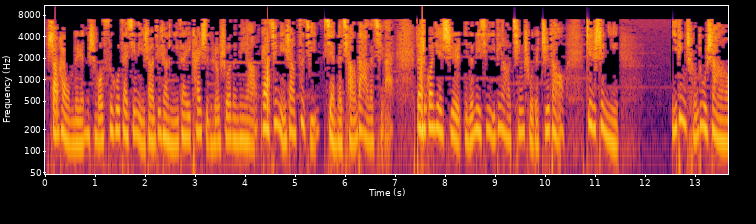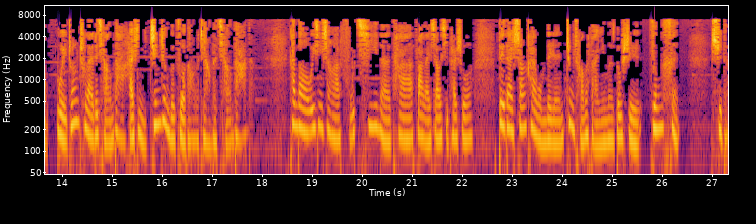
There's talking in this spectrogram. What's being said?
伤害我们的人的时候，似乎在心理上，就像你在一开始的时候说的那样，让心理上自己显得强大了起来。但是关键是你的内心一定要清楚的知道，这个是你一定程度上伪装出来的强大，还是你真正的做到了这样的强大呢？看到微信上啊，福七呢，他发来消息，他说，对待伤害我们的人，正常的反应呢都是憎恨。是的，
